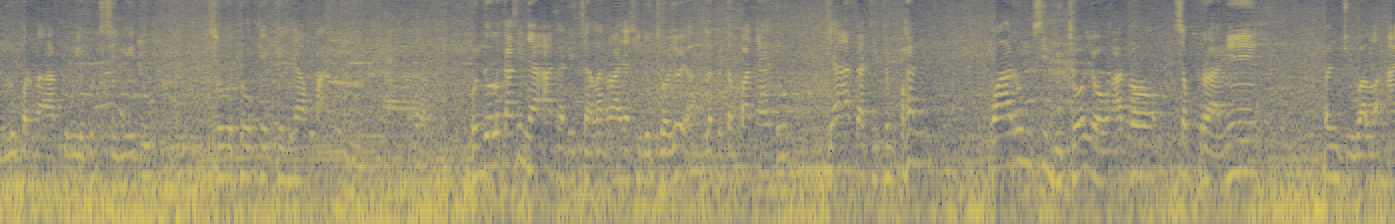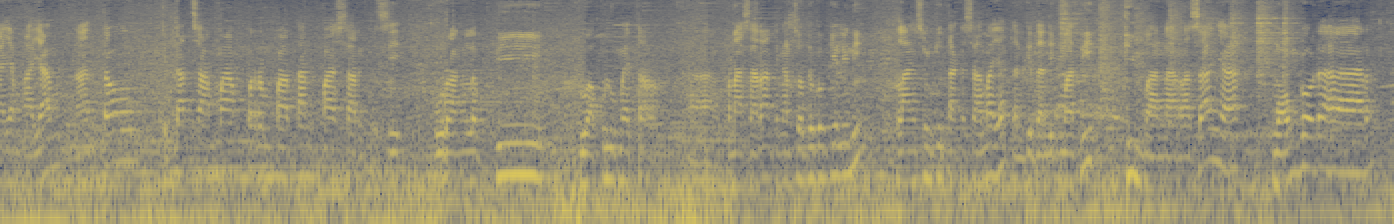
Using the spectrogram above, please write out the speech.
dulu pernah aku liput di sini itu soto kikilnya Pak untuk lokasinya ada di Jalan Raya Sindujoyo ya. Lebih tepatnya itu ya ada di depan warung Sindujoyo atau seberangi penjual ayam-ayam atau dekat sama perempatan Pasar Gresik kurang lebih 20 meter. Nah, penasaran dengan soto gokil ini? Langsung kita ke sana ya dan kita nikmati gimana rasanya. Monggo dar.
